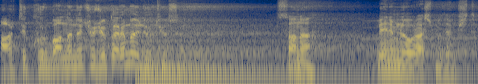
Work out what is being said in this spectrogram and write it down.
Artık kurbanlarını çocuklara mı öldürtüyorsun? Sana benimle uğraşma demiştim.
